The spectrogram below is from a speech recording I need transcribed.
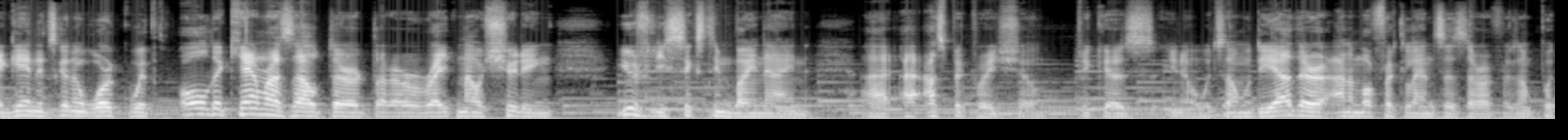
again it's going to work with all the cameras out there that are right now shooting usually 16 by 9 uh, aspect ratio because you know with some of the other anamorphic lenses that are for example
